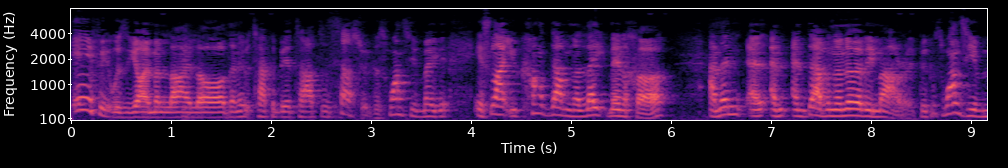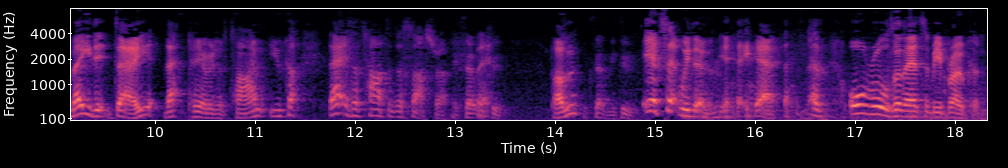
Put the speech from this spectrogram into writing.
If it was the Yom and Laila, then it would have to be a Tata Sasra, because once you've made it, it's like you can't daven a late mincha, and then, and, and, and daven an early Mariv, because once you've made it day, that period of time, you can that is a Tata Sasra. Except but, Pardon? Except we do. Except we do. Yeah, yeah. All rules are there to be broken.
